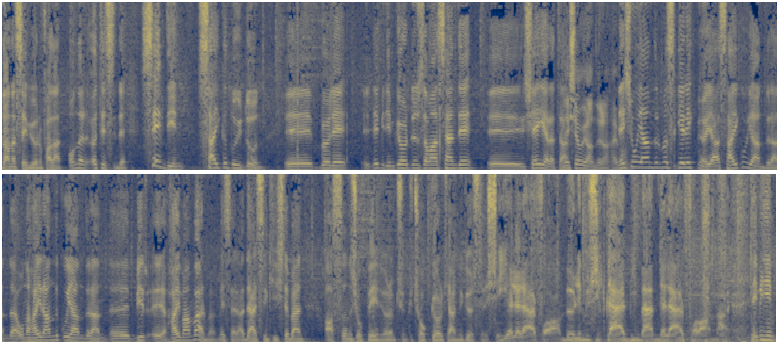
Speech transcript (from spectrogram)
dana seviyorum falan. Onların ötesinde sevdiğin saygı duyduğun e, böyle e, ne bileyim gördüğün zaman sende e, şey yaratan Neşe uyandıran hayvan. neşe uyandırması gerekmiyor ya. Saygı uyandıran da ona hayranlık uyandıran e, bir e, hayvan var mı? Mesela dersin ki işte ben aslanı çok beğeniyorum çünkü çok görkemli gösterişli yeleler falan böyle müzikler bilmem neler falanlar. Ne bileyim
